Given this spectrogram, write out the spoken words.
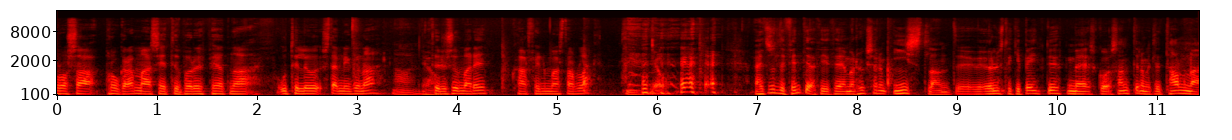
rosa prógram að setja bara upp hérna útilegu stemninguna Já, fyrir sumarið, hvar finnum maður straflag? Já. Þetta er svolítið fyndið að því þegar maður hugsaður um Ísland, eh, við ölumst ekki beint upp með sko, sandina millir tanna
